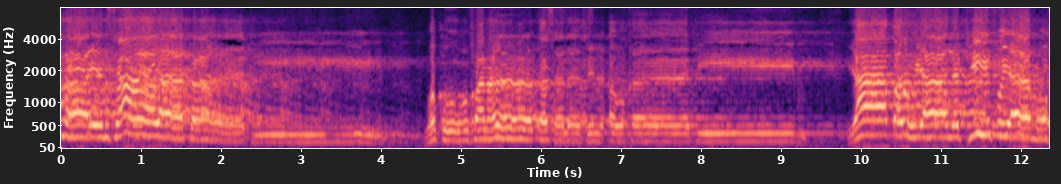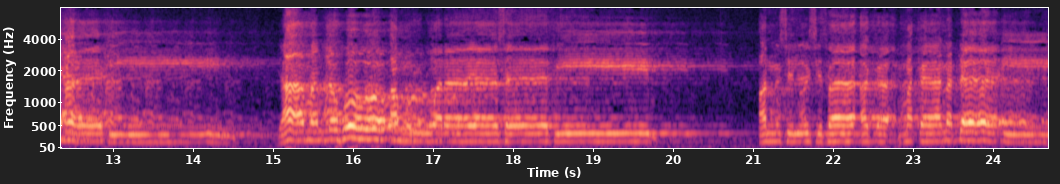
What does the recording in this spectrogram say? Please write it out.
وابلنا إرسالات وكوفنا الكسل في الأوقات يا بر يا لطيف يا محاتي يا من له أمر الورى يا سافي أنزل شفاءك مكان دائم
